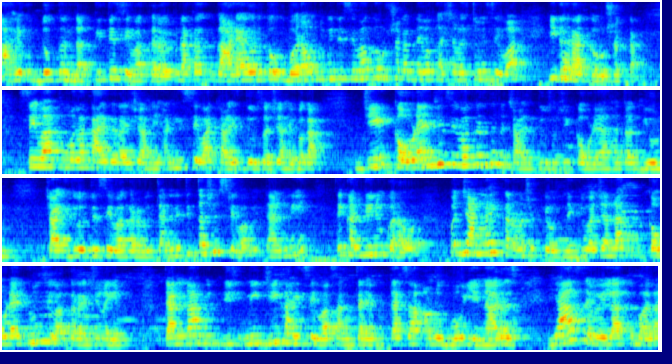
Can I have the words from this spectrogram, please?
आहे उद्योगधंदा तिथे सेवा करावी. पण आता गाड्यावर तर उभं राहून तुम्ही ती सेवा करू शकत नाही मग अशा वेळेस तुम्ही सेवा ही घरात करू शकता. सेवा तुम्हाला काय करायची आहे? आणि ही सेवा चाळीस दिवसाची आहे. बघा जे कवड्यांची सेवा करते ना चाळीस दिवसाची कवड्या हातात घेऊन चाळीस दिवस ते सेवा करावी. त्यांनी ती तशीच ठेवावी. त्यांनी ते कंटिन्यू करावं. पण ज्यांनाही करणं शक्य होत नाही किंवा ज्यांना कवड्या घेऊन सेवा करायची नाही त्यांना मी जी- मी जी काही सेवा सांगते आहे त्याचा अनुभव येणारच. ह्या सेवेला तुम्हाला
